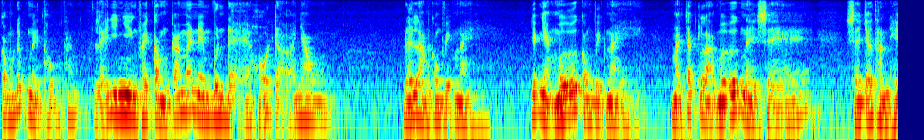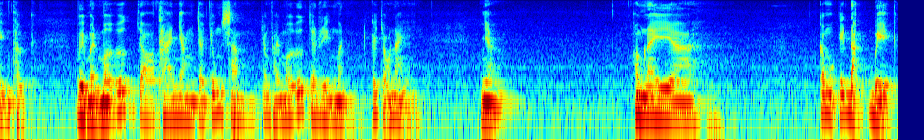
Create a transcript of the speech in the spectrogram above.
Công đức này thù thắng. Lẽ dĩ nhiên phải cần cả mấy anh em huynh đệ hỗ trợ nhau để làm công việc này. Rất nhàn mơ ước công việc này, mà chắc là mơ ước này sẽ sẽ trở thành hiện thực. Vì mình mơ ước cho tha nhân, cho chúng sanh, chứ không phải mơ ước cho riêng mình. Cái chỗ này, nhớ. Hôm nay à, có một cái đặc biệt,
